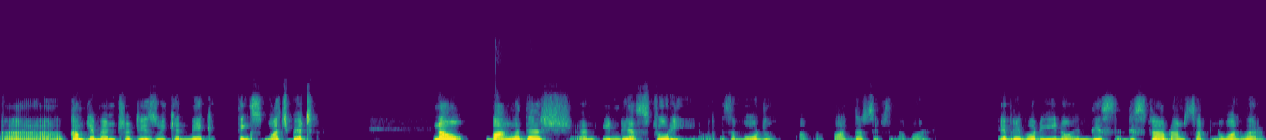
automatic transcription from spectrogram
uh, complementarities. We can make things much better. Now, Bangladesh and India story, you know, is a model of partnerships in the world. Everybody, you know, in this disturbed, uncertain world where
